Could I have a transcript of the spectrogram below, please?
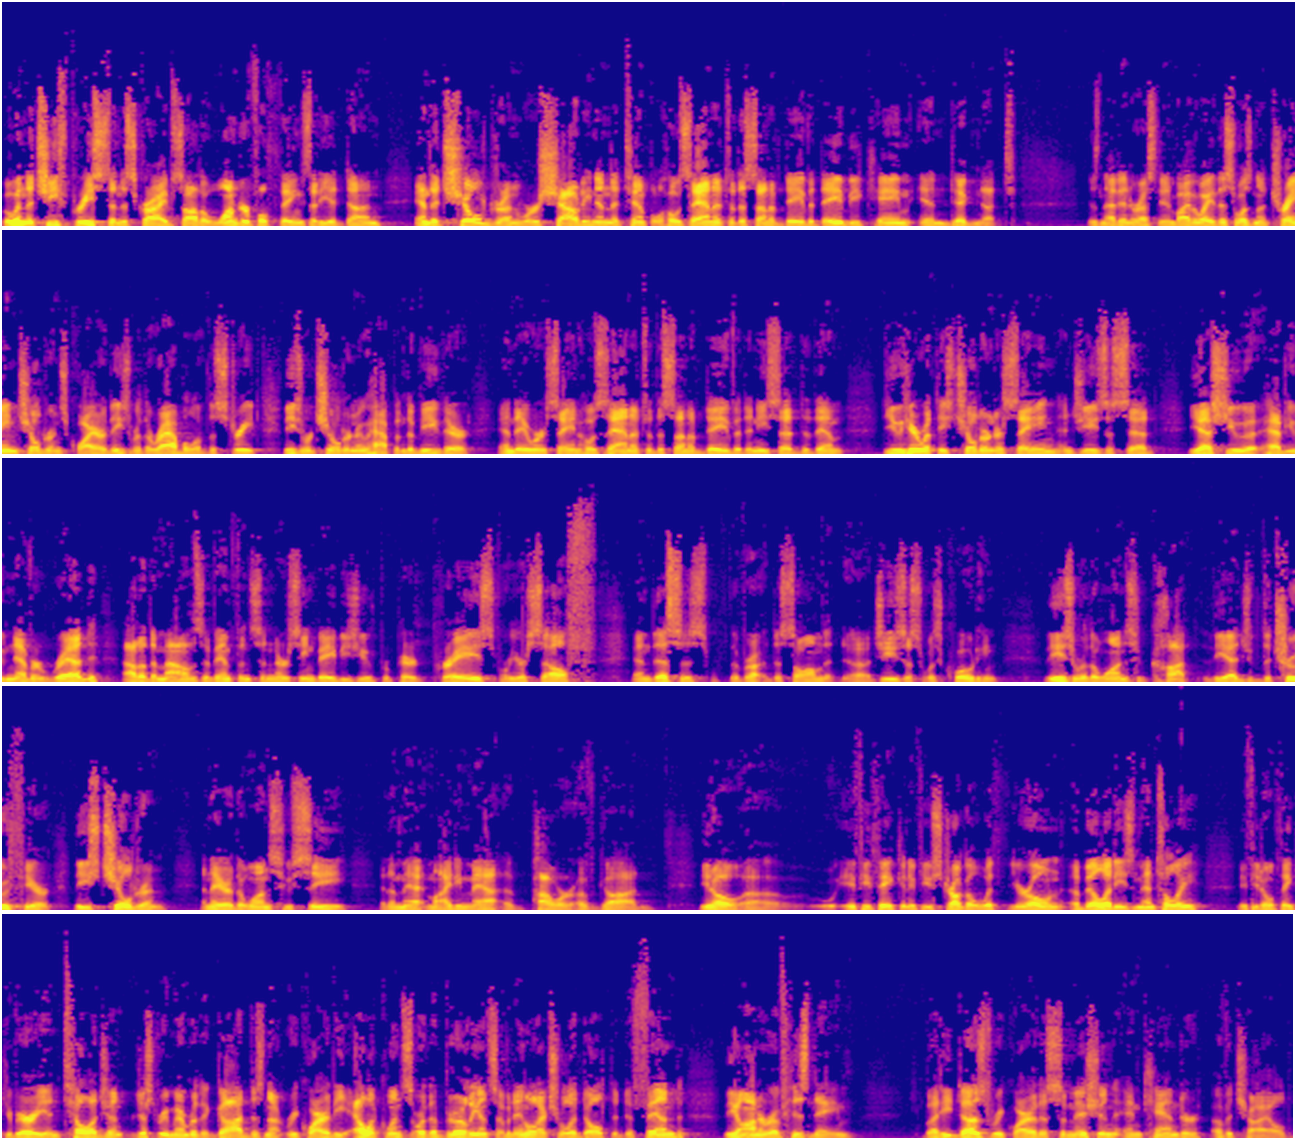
But when the chief priests and the scribes saw the wonderful things that he had done, and the children were shouting in the temple, Hosanna to the Son of David, they became indignant. Isn't that interesting? And by the way, this wasn't a trained children's choir. These were the rabble of the street. These were children who happened to be there. And they were saying, Hosanna to the Son of David. And he said to them, Do you hear what these children are saying? And Jesus said, Yes, you have you never read out of the mouths of infants and nursing babies you've prepared praise for yourself and this is the, the psalm that uh, Jesus was quoting. These were the ones who caught the edge of the truth here, these children, and they are the ones who see the mighty ma- power of God. You know, uh, if you think and if you struggle with your own abilities mentally, if you don't think you're very intelligent, just remember that God does not require the eloquence or the brilliance of an intellectual adult to defend the honor of his name but he does require the submission and candor of a child.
